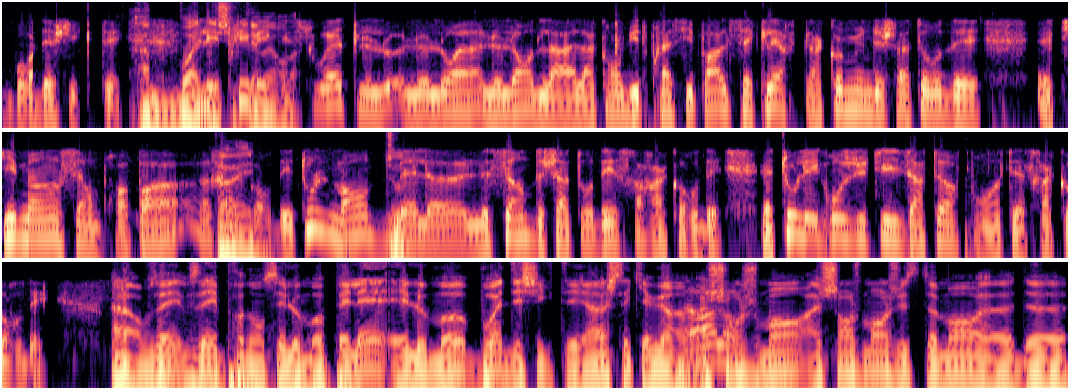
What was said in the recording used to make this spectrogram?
bois déchiqueté. les privés qui souhaitent le, le, le, long de la, la conduite principale, c'est clair que la commune de Châteaudet est immense et on ne pourra pas ah raccorder tout le monde, mais le, centre de Châteaudet sera raccordé. Et tous les gros utilisateurs pourront être raccordés. Alors, vous avez, vous avez prononcé le mot Pellet et le mot bois déchiqueté. Hein. Je sais qu'il y a eu un, un changement, un changement justement euh, de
